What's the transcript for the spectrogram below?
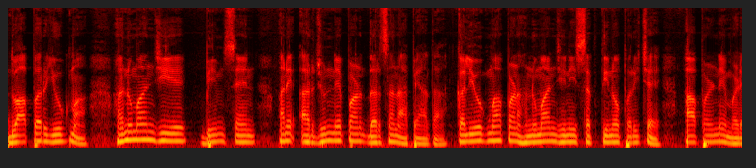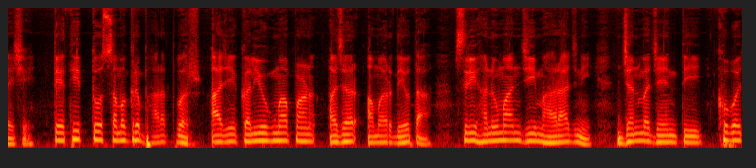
દ્વાપર યુગમાં હનુમાનજીએ ભીમસેન અને અર્જુનને પણ દર્શન આપ્યા હતા. કલિયુગમાં પણ હનુમાનજીની શક્તિનો પરિચય આપણને મળે છે. તેથી તો સમગ્ર ભારત વર્ષ આજે કલિયુગમાં પણ અજર અમર દેવતા શ્રી હનુમાનજી મહારાજની જન્મ જયંતિ ખૂબ જ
